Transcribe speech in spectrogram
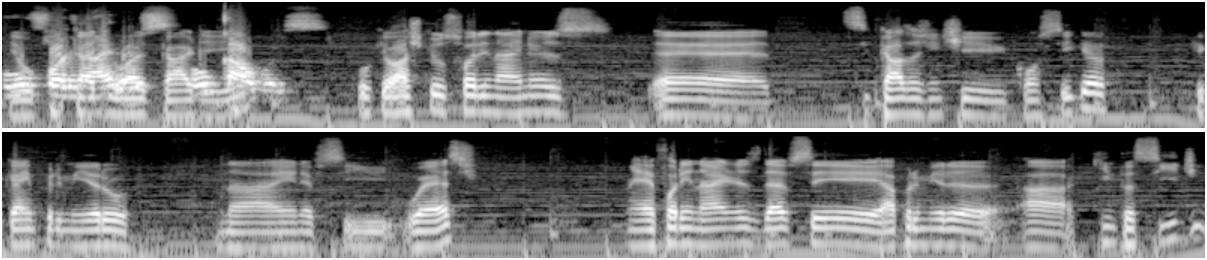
ou eu 49ers ou aí, Cowboys. Porque eu acho que os 49ers é, se caso a gente consiga ficar em primeiro na NFC West, é, 49ers deve ser a primeira, a quinta seed,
